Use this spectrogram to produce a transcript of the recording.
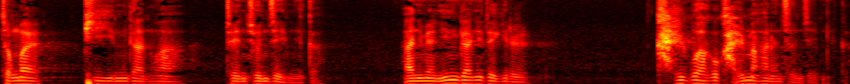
정말 비인간화 된 존재입니까? 아니면 인간이 되기를 갈구하고 갈망하는 존재입니까?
